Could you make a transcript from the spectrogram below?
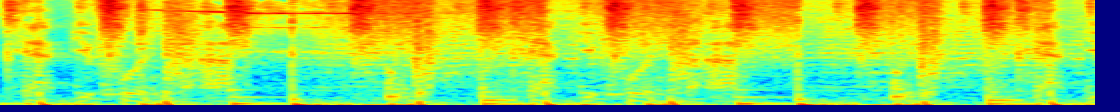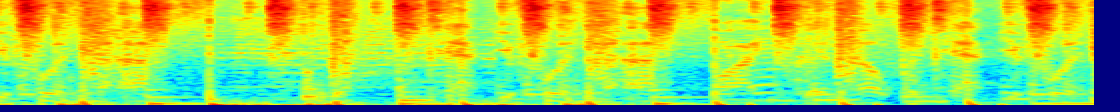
tap your foot, uh, tap your foot, uh, tap your foot, uh, tap your foot. Uh, why couldn't help but tap your foot?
